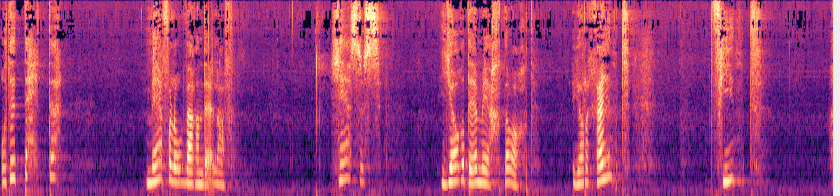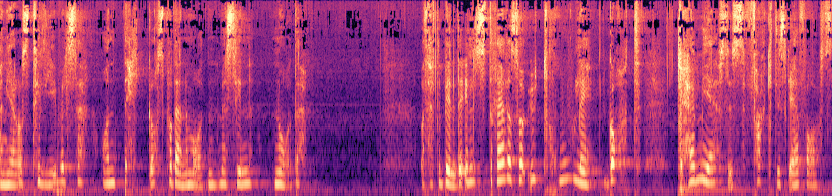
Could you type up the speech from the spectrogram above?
Og det er dette vi får lov å være en del av. Jesus gjør det med hjertet vårt. Gjør det rent, fint. Han gir oss tilgivelse, og han dekker oss på denne måten med sin nåde. Og dette bildet illustrerer så utrolig godt hvem Jesus faktisk er for oss.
